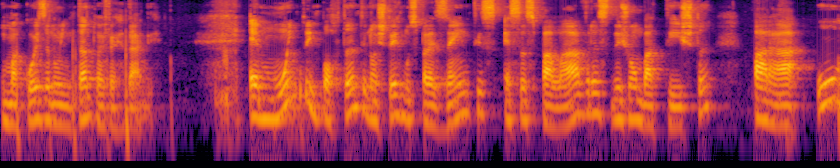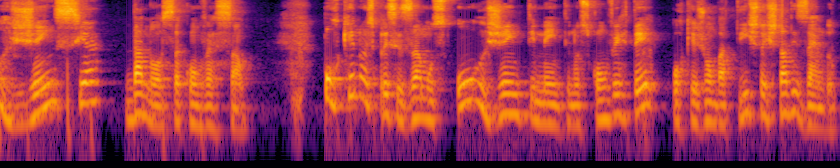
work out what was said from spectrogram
Uma coisa, no entanto, é verdade. É muito importante nós termos presentes essas palavras de João Batista para a urgência da nossa conversão. Por que nós precisamos urgentemente nos converter? Porque João Batista está dizendo:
